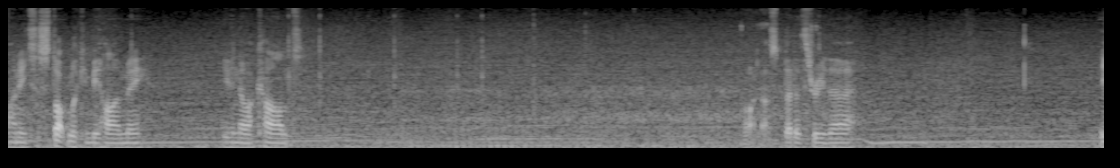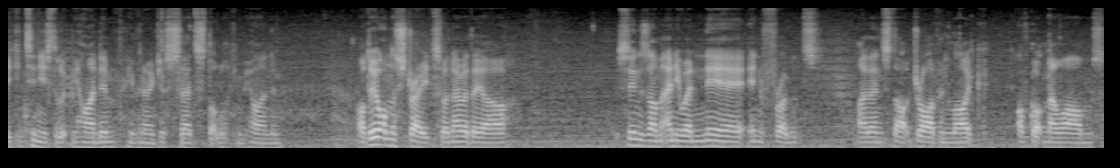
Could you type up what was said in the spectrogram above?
I need to stop looking behind me, even though I can't. Right, that's better through there. He continues to look behind him, even though he just said stop looking behind him. I'll do it on the straight so I know where they are. As soon as I'm anywhere near in front, I then start driving like I've got no arms.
